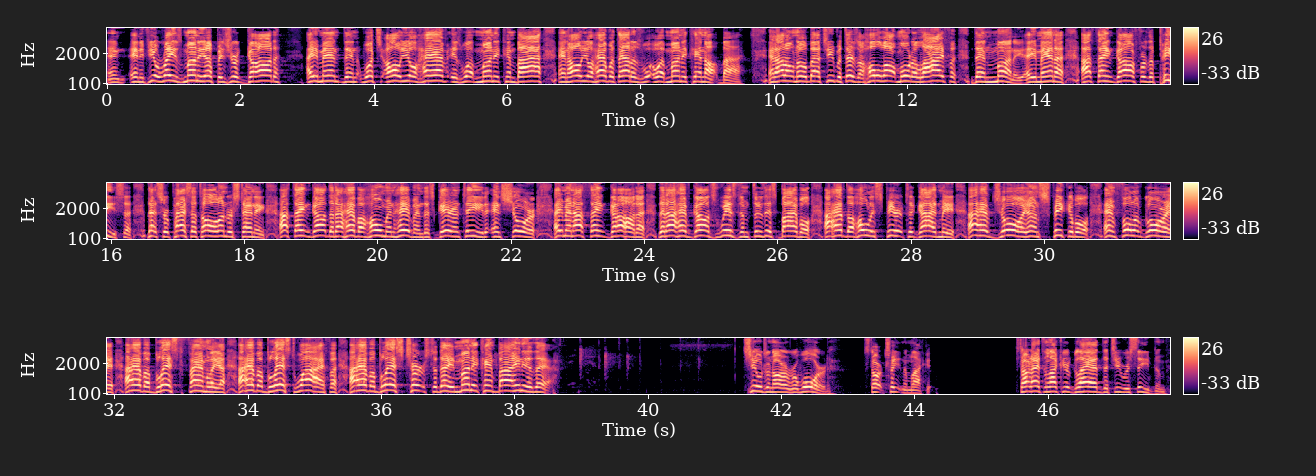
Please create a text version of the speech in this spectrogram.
And, and if you'll raise money up as your God, amen, then what all you'll have is what money can buy, and all you'll have without is what money cannot buy. And I don't know about you, but there's a whole lot more to life than money. Amen. I, I thank God for the peace that surpasseth all understanding. I thank God that I have a home in heaven that's guaranteed and sure. Amen. I thank God uh, that I have God's wisdom through this Bible. I have the Holy Spirit to guide me. I have joy unspeakable and full of glory. I have a blessed family. I have a blessed wife. I have a blessed church today. Money can't buy any of that. Children are a reward. Start treating them like it. Start acting like you're glad that you received them.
